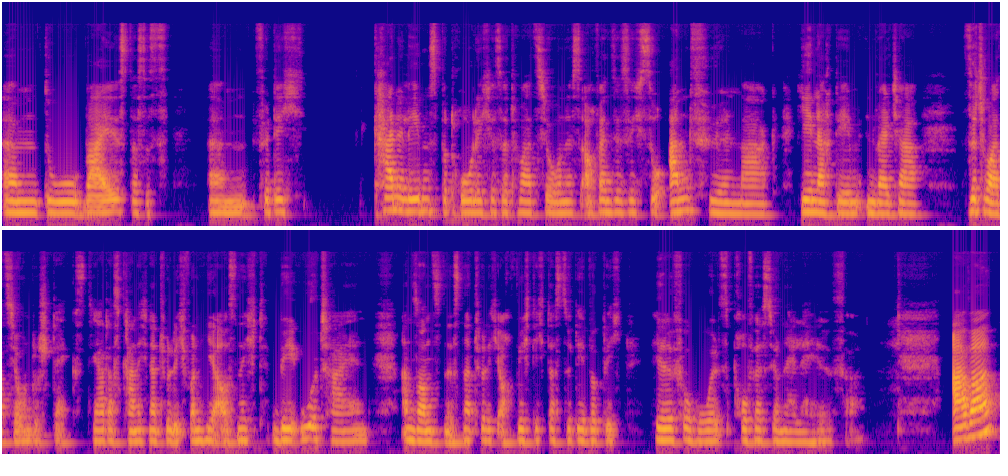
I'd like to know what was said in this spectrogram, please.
ähm, du weißt, dass es ähm, für dich keine lebensbedrohliche Situation ist, auch wenn sie sich so anfühlen mag, je nachdem, in welcher Situation du steckst. Ja, das kann ich natürlich von hier aus nicht beurteilen. Ansonsten ist natürlich auch wichtig, dass du dir wirklich Hilfe holst, professionelle Hilfe. Aber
